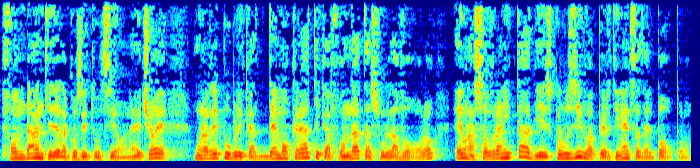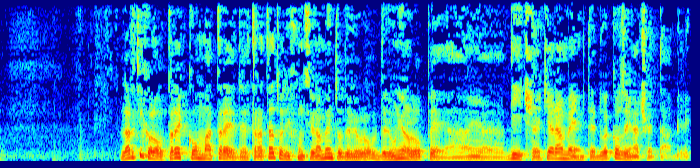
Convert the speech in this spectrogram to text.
fondanti della Costituzione, e cioè una Repubblica democratica fondata sul lavoro e una sovranità di esclusiva pertinenza del popolo. L'articolo 3,3 del Trattato di funzionamento dell'Unione Europea eh, dice chiaramente due cose inaccettabili.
